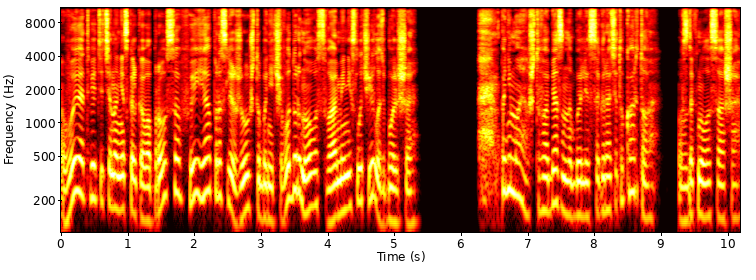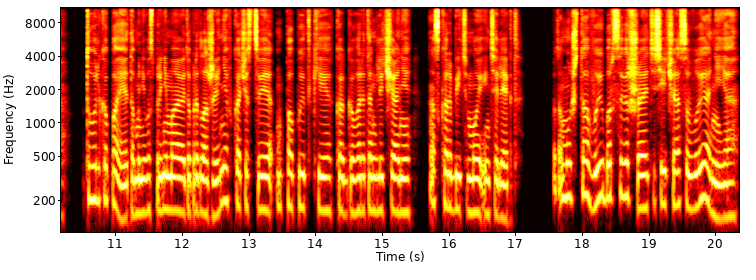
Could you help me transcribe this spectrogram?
Вы ответите на несколько вопросов, и я прослежу, чтобы ничего дурного с вами не случилось больше». «Понимаю, что вы обязаны были сыграть эту карту», — вздохнула Саша. «Только поэтому не воспринимаю это предложение в качестве попытки, как говорят англичане, оскорбить мой интеллект. Потому что выбор совершаете сейчас вы, а не я.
